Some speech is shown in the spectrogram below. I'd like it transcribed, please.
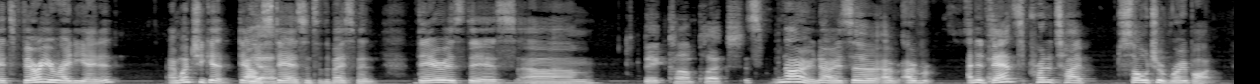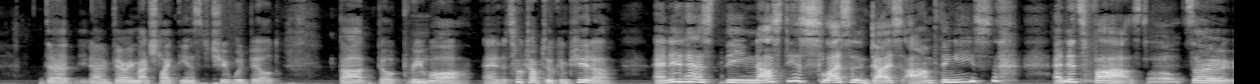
it's very irradiated, and once you get downstairs into the basement, there is this. Um, big complex. it's no, no. It's a, a, a an advanced prototype soldier robot that you know very much like the institute would build, but built pre-war, and it's hooked up to a computer, and it has the nastiest slice and dice arm thingies, and it's fast. Wow. So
